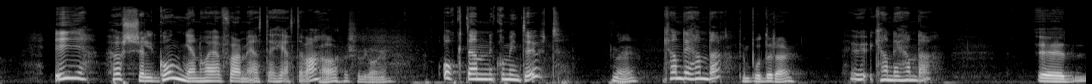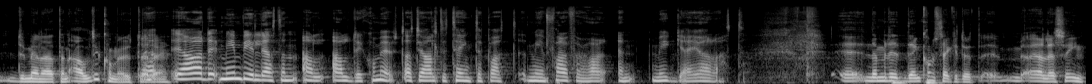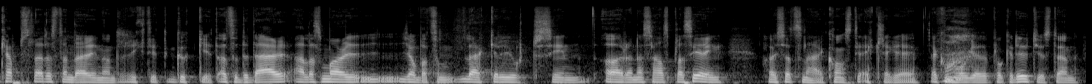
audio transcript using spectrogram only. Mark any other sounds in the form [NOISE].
I hörselgången har jag för mig att det heter va? ja hörselgången. Och den kom inte ut. Nej, Kan det hända? den bodde där. Hur kan det hända? Eh, du menar att den aldrig kom ut eller? Ja, det, min bild är att den all, aldrig kom ut. Att jag alltid tänkte på att min farfar har en mygga i örat. Eh, nej men det, den kom säkert ut. eh, Eller så inkapslades den där i något riktigt guckigt. Alltså det där, alla som har jobbat som läkare och gjort sin öron och halsplacering har ju sett sådana här konstiga äckliga grejer. Jag kommer ihåg att jag plockade ut just en.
